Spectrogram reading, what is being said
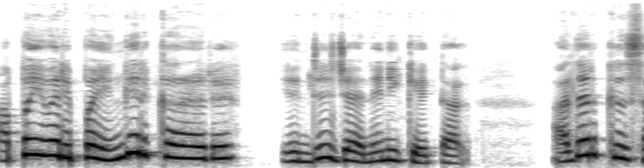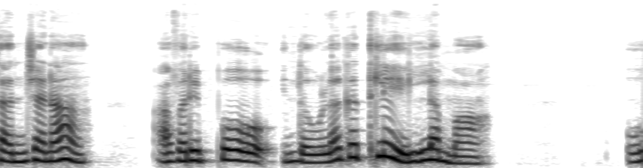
அப்போ இவர் இப்போ எங்கே இருக்கிறாரு என்று ஜனனி கேட்டாள். அதற்கு சஞ்சனா அவர் இப்போ இந்த உலகத்திலே இல்லைம்மா. ஓ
